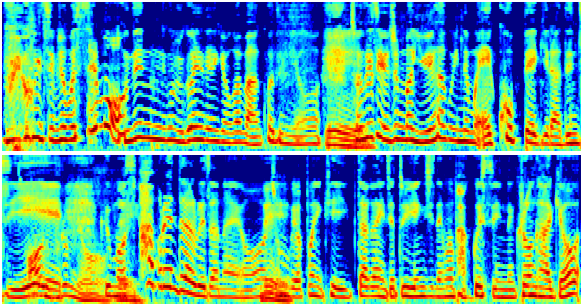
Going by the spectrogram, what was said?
무용지물 정말 쓸모없는 물건이 되는 경우가 많거든요. 예. 저 그래서 요즘 막 유행하고 있는 뭐 에코백이라든지 어, 그럼요. 그뭐 네. 스파 브랜드라 그러잖아요. 네. 좀몇 번 이렇게 입다가 이제 또 유행 지나면 바꿀 수 있는 그런 가격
